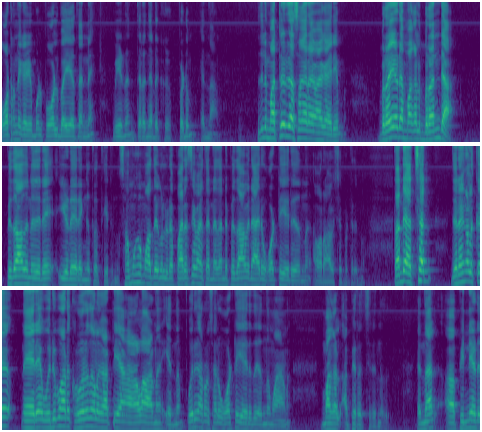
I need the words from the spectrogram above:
വോട്ടെണ്ണി കഴിയുമ്പോൾ പോൾ ബയ്യെ തന്നെ വീണ്ടും തിരഞ്ഞെടുക്കപ്പെടും എന്നാണ്. ഇതിൽ മറ്റൊരു രസകരമായ കാര്യം ബ്രയുടെ മകൾ ബ്രൻഡ പിതാവിനെതിരെ ഈയിടെ രംഗത്തെത്തിയിരുന്നു. സമൂഹ മാധ്യമങ്ങളുടെ പരസ്യമായി തന്നെ തന്റെ പിതാവിനെ ആരും വോട്ട് ചെയ്യരുതെന്ന് അവർ ആവശ്യപ്പെട്ടിരുന്നു. തന്റെ അച്ഛൻ ജനങ്ങൾക്ക് നേരെ ഒരുപാട് ക്രൂരതകൾ കാട്ടിയ ആളാണ് എന്നും ഒരു കാരണവശാലും വോട്ട് ചെയ്യരുത് എന്നുമാണ് മകൾ അഭ്യർത്ഥിച്ചിരുന്നത്. എന്നാൽ പിന്നീട്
